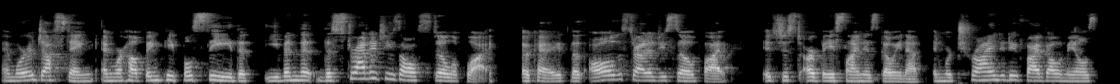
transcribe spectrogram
and we're adjusting and we're helping people see that even the, the strategies all still apply. Okay. That all the strategies still apply. It's just our baseline is going up and we're trying to do $5 meals.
